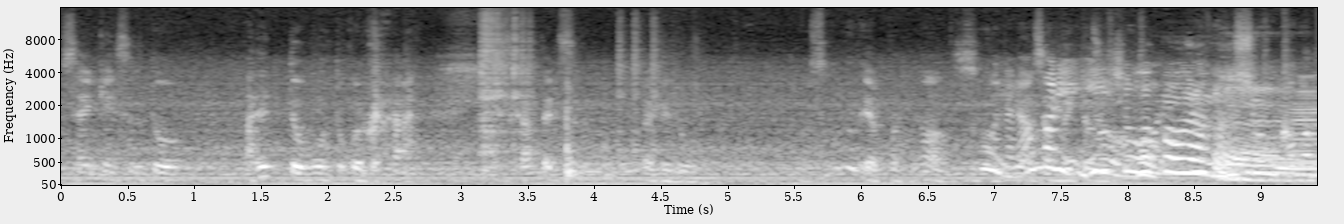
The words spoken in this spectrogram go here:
再建するとあれって思うところがあったりするんだけどそこまでやっぱりなそうなのあんまり印象が変わらない印象変わらない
